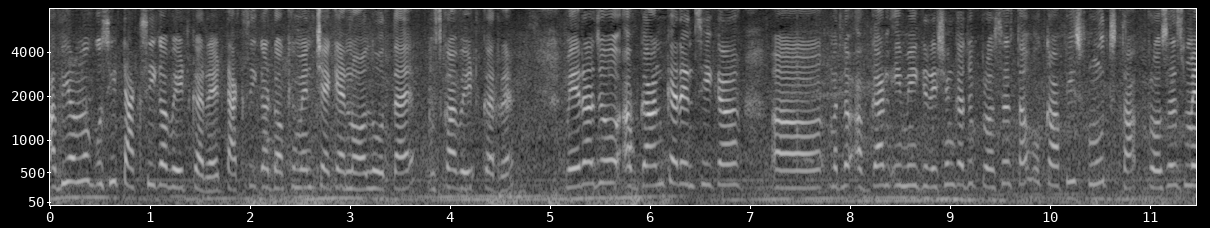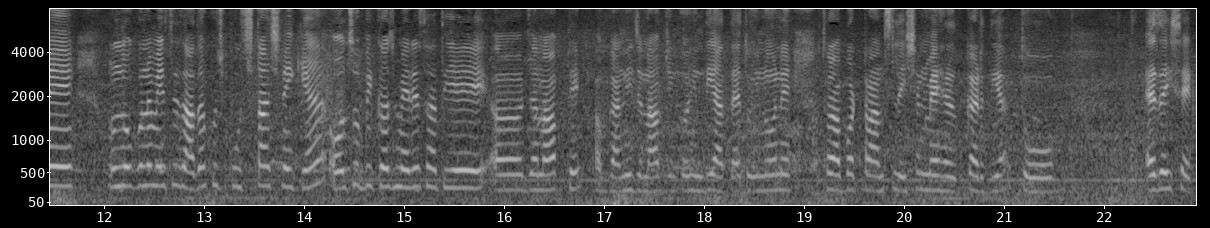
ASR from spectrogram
अभी हम लोग उसी टैक्सी का वेट कर रहे हैं। टैक्सी का डॉक्यूमेंट चेक एंड ऑल होता है, उसका वेट कर रहे हैं। मेरा जो अफ़गान करेंसी का आ, मतलब अफ़गान इमिग्रेशन का जो प्रोसेस था वो काफ़ी स्मूथ था। प्रोसेस में उन लोगों ने मेरे से ज़्यादा कुछ पूछताछ नहीं किया। ऑल्सो बिकॉज़ मेरे साथ ये जनाब थे अफ़गानी जनाब जिनको हिंदी आता है तो इन्होंने थोड़ा बहुत ट्रांसलेशन में हेल्प कर दिया। तो एज आई सेट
